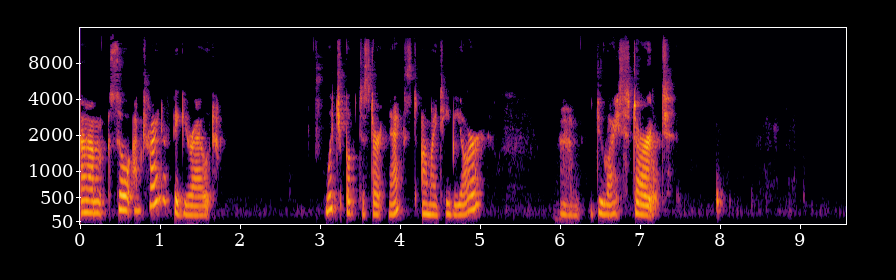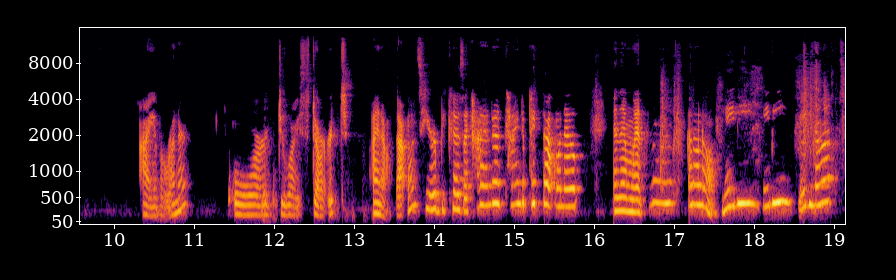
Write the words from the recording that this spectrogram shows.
Um, so I'm trying to figure out which book to start next on my TBR. Um, do I start Eyes of a Runner? Or do I start, I know, that one's here because I kind of, kind of picked that one up and then went, mm, I don't know, maybe, maybe, maybe not.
